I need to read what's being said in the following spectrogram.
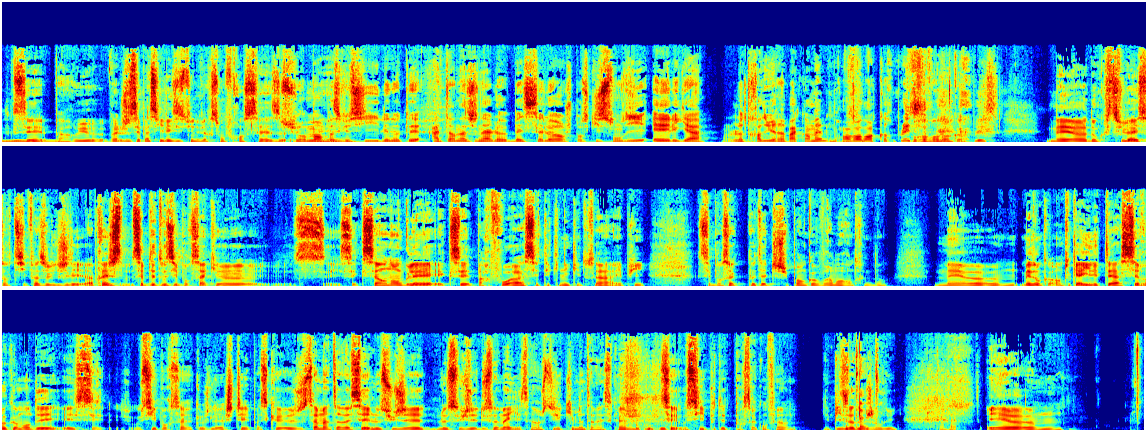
C'est paru. Euh, je sais pas s'il existe une version française. Sûrement, mais- parce que s'il est noté international best-seller, je pense qu'ils se sont dit, hé les gars, le traduirait pas quand même pour en vendre encore plus pour en vendre encore plus. Mais euh, donc celui-là est sorti. Enfin celui que j'ai. Après c'est peut-être aussi pour ça que c'est que c'est en anglais et que c'est parfois assez technique et tout ça. Et puis c'est pour ça que peut-être je suis pas encore vraiment rentré dedans. Mais euh, mais donc en tout cas il était assez recommandé et c'est aussi pour ça que je l'ai acheté parce que ça m'intéressait le sujet le sujet du sommeil. C'est un sujet qui m'intéresse quand même beaucoup. c'est aussi peut-être pour ça qu'on fait un épisode aujourd'hui. Et euh,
